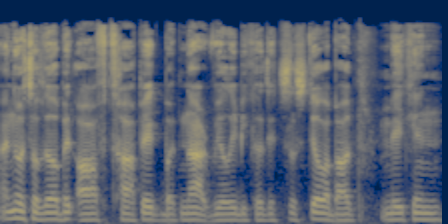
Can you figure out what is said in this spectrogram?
I know it's a little bit off topic, but not really because it's still about making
